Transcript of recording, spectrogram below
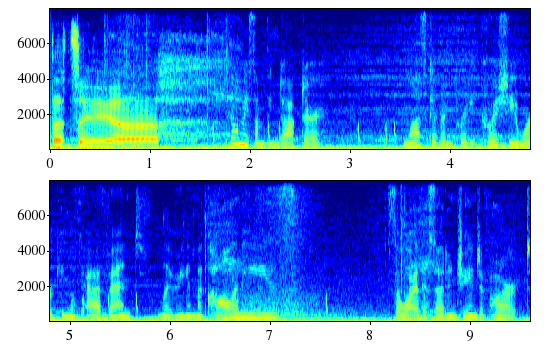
that's a, uh, Tell me something, Doctor. Must have been pretty cushy working with Advent, living in the colonies. So why the sudden change of heart?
